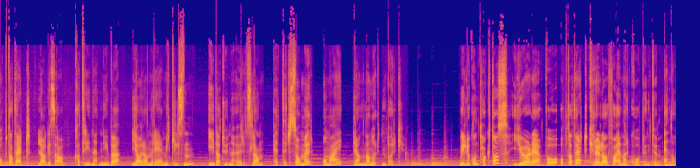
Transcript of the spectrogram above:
Oppdatert lages av Katrine Nybø, Jaran Ree Mikkelsen, Ida Tune Øretsland, Petter Sommer og meg, Ragna Nordenborg. Vil du kontakte oss, gjør det på oppdatert krøllalfa nrk.no.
